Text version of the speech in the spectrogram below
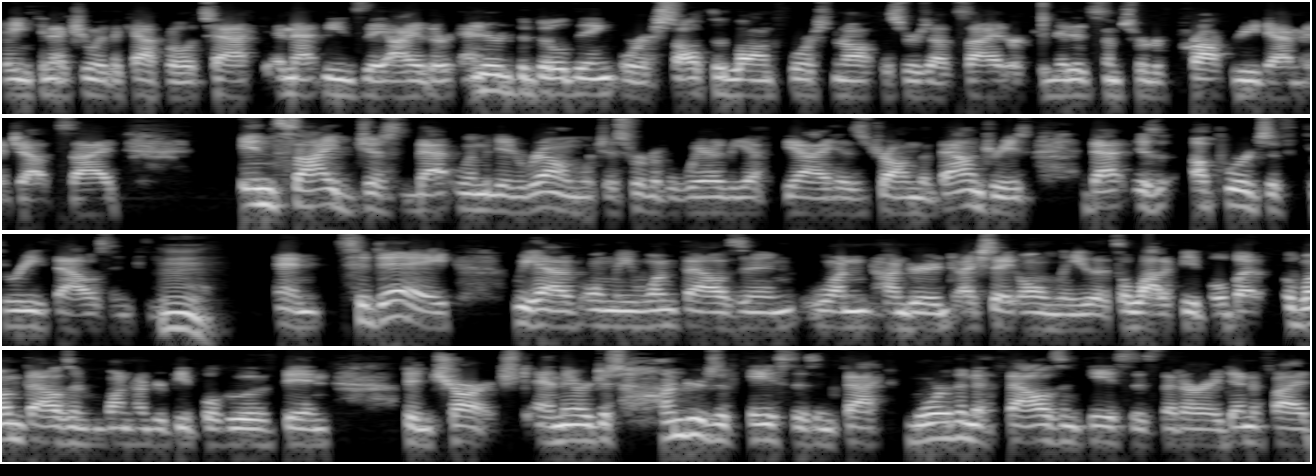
in connection with a Capitol attack. And that means they either entered the building or assaulted law enforcement officers outside or committed some sort of property damage outside inside just that limited realm, which is sort of where the FBI has drawn the boundaries, that is upwards of 3,000 people. Mm. And today we have only 1,100, I say only, that's a lot of people, but 1,100 people who have been, been charged. And there are just hundreds of cases, in fact, more than a thousand cases that are identified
